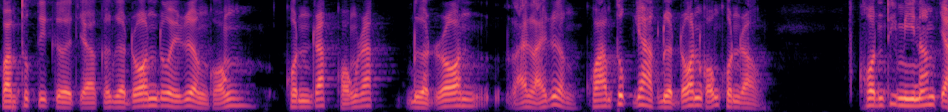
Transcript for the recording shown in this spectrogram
ความทุกข์ที่เกิดจากเดือดร้อนด้วยเรื่องของคนรักของรัก เดือดร้อนหลายๆ เรื่อง ความทุกข์ยากเดือดร้อนของคนเรา คนที่มีน้ำใจ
